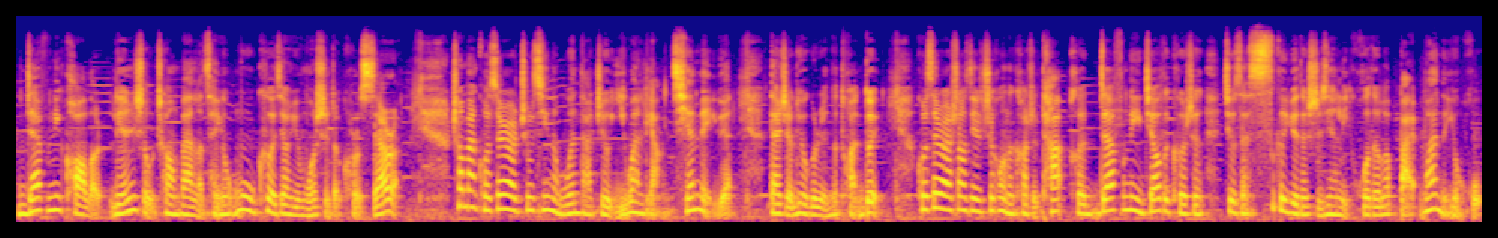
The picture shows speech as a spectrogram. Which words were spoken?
人 Daphne Collar 联手创办了采用慕课教育模式的 Coursera。创办 Coursera 初期呢，吴文达只有一万两千美元，带着六个人的团队。Coursera 上线之后呢，靠着他和 Daphne 教的课程，就在四个月的时间里获得了百万的用户。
